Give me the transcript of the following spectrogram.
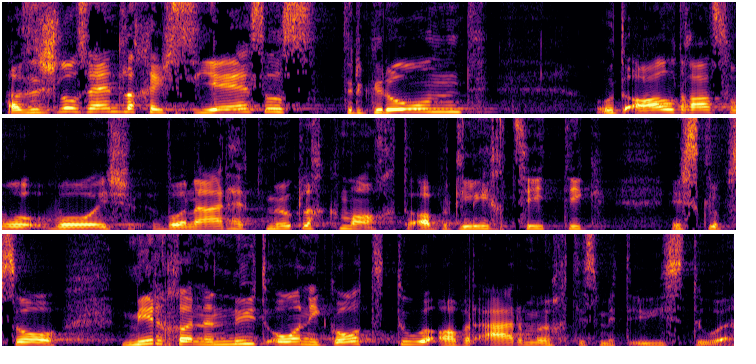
Also schlussendlich ist Jesus der Grund und all das, was er hat möglich gemacht Aber gleichzeitig ist es glaube ich, so, wir können nichts ohne Gott tun, aber er möchte es mit uns tun.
